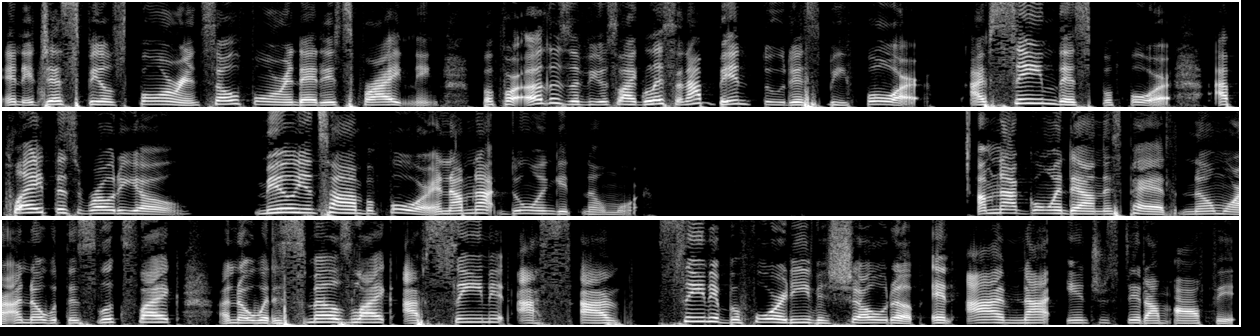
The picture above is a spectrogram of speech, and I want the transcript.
And it just feels foreign, so foreign that it's frightening. But for others of you, it's like, listen, I've been through this before. I've seen this before. I played this rodeo million times before, and I'm not doing it no more. I'm not going down this path no more. I know what this looks like. I know what it smells like. I've seen it. I, I've seen it before it even showed up, and I'm not interested. I'm off it.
